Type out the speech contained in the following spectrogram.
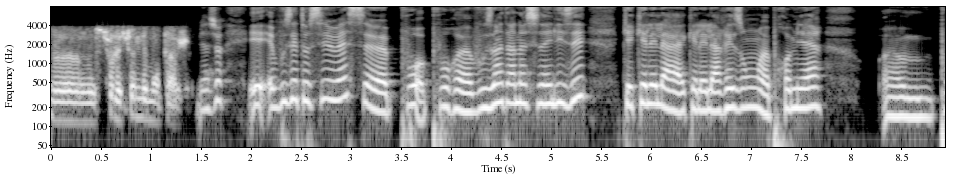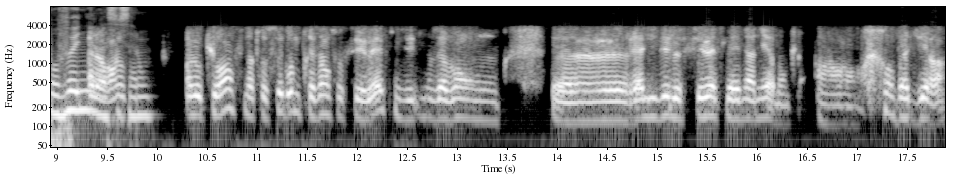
euh, sur les chaînes de montage. Bien sûr. Et vous êtes au CES euh, pour, pour euh, vous internationaliser? Quelle est la, quelle est la raison euh, première euh, pour venir Alors, à ce salon? En l'occurrence, notre seconde présence au CES, nous, avons euh, réalisé le CES l'année dernière, donc en, on va dire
